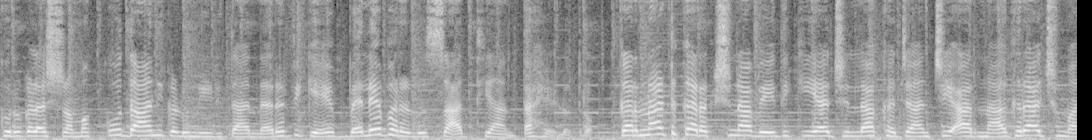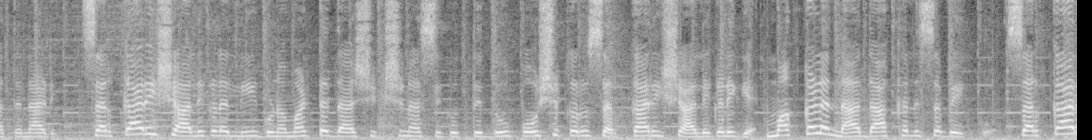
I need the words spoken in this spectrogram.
ಗುರುಗಳ ಶ್ರಮಕ್ಕೂ ದಾನಿಗಳು ನೀಡಿದ ನೆರವಿಗೆ ಬೆಲೆ ಬರಲು ಸಾಧ್ಯ ಅಂತ ಹೇಳಿದ್ರು. ಕರ್ನಾಟಕ ರಕ್ಷಣಾ ವೇದಿಕೆಯ ಜಿಲ್ಲಾ ಖಜಾಂಚಿ ಆರ್ ನಾಗರಾಜ್ ಮಾತನಾಡಿ, ಸರ್ಕಾರಿ ಶಾಲೆಗಳಲ್ಲಿ ಗುಣಮಟ್ಟದ ಶಿಕ್ಷಣ ಸಿಗುತ್ತಿದ್ದು ಪೋಷಕರು ಸರ್ಕಾರಿ ಶಾಲೆಗಳಿಗೆ ಮಕ್ಕಳನ್ನ ದಾಖಲಿಸಬೇಕು. ಸರ್ಕಾರ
